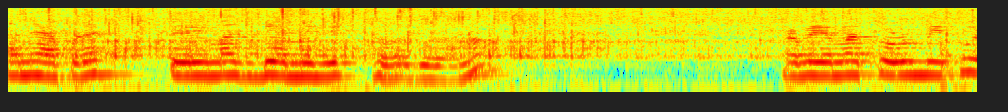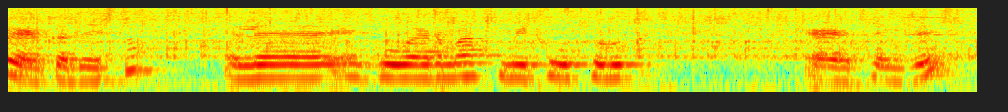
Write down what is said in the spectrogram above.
અને આપણે તેલમાં જ બે મિનિટ થવા દેવાનું. હવે એમાં થોડું મીઠું એડ કરી દઈશું. એટલે ગુવારમાં મીઠું થોડુંક એડ થઈ જાય.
